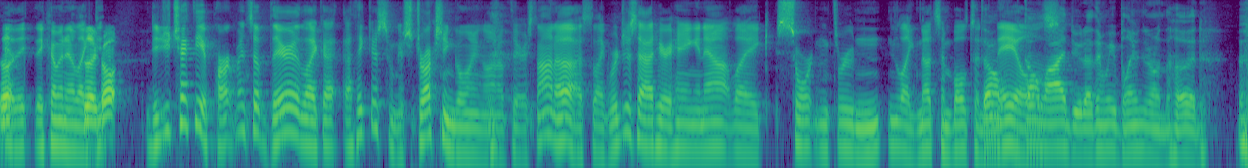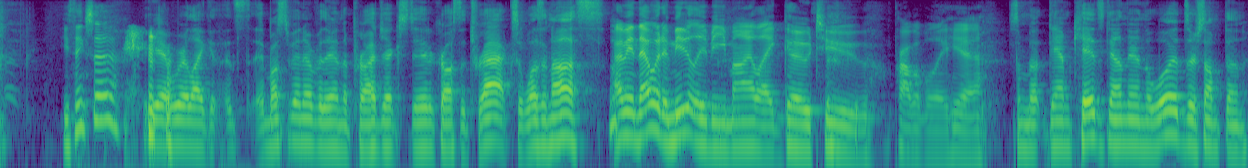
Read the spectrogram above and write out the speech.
Yeah, they, they come in there like, Like, did, oh. did you check the apartments up there? Like, I, I think there's some construction going on up there. It's not us. Like, we're just out here hanging out, like sorting through n- like nuts and bolts and Don't nails. don't lie, dude. I think we blamed it on the hood. You think so? yeah, we were like, it's, it must have been over there in the projects, dude, across the tracks. It wasn't us. I mean, that would immediately be my like go-to, probably. Yeah. Some damn kids down there in the woods or something.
